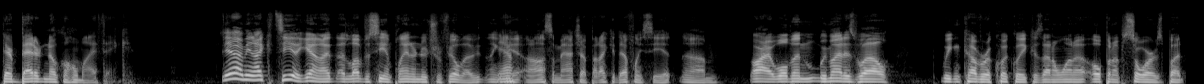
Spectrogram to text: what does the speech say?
they're better than Oklahoma, I think. Yeah, I mean, I could see it again. I'd, I'd love to see him play in a neutral field. I think it'd Yeah. be an awesome matchup, but I could definitely see it. Um, all right, well then we might as well we can cover it quickly because I don't want to open up sores. But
